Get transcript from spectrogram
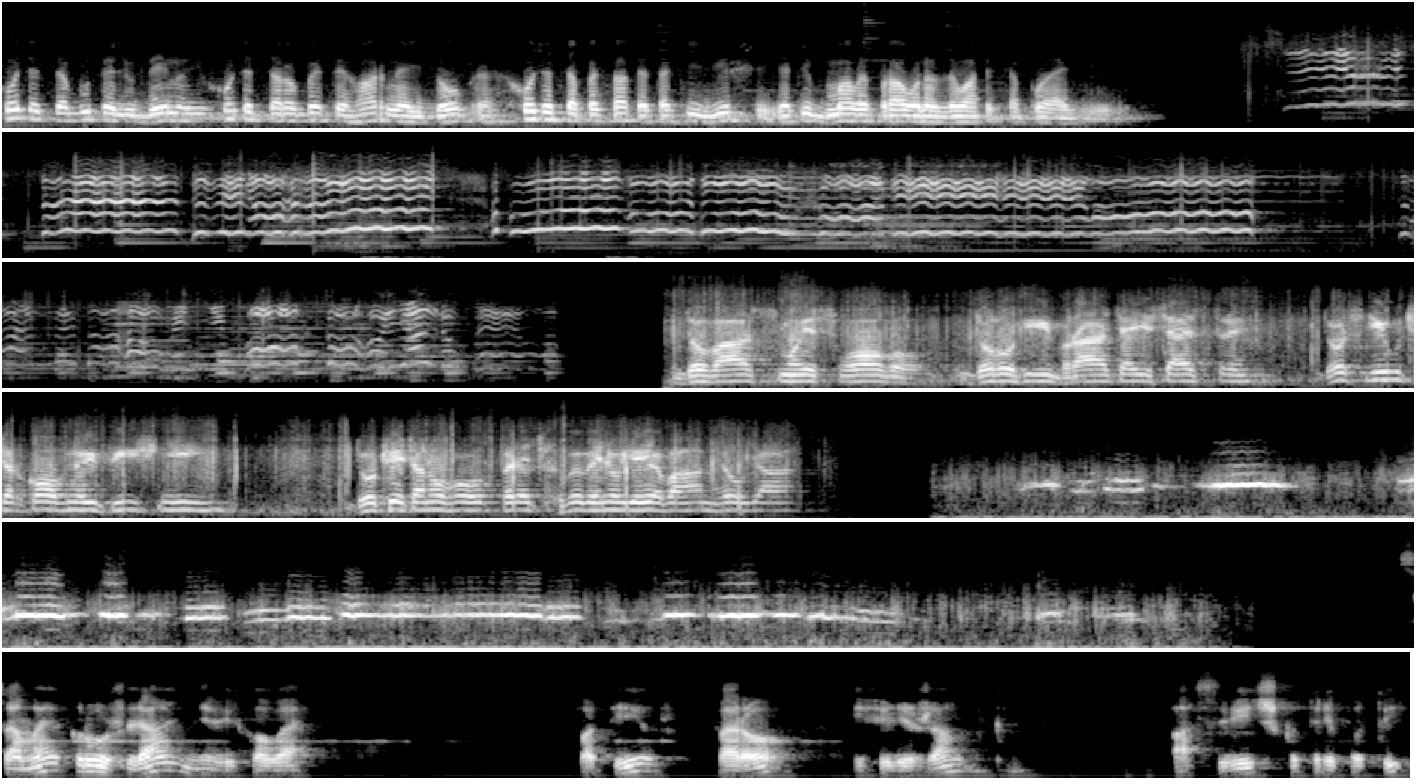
Хочеться бути людиною, хочеться робити гарне і добре, хочеться писати такі вірші, які б мали право називатися поезією. До вас моє слово, дорогі браття і сестри, до слів церковної пісні, до читаного перед хвилиною Євангелія. саме кружляння вікове, папір, перо і філіжанка, а свічка тріпотить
